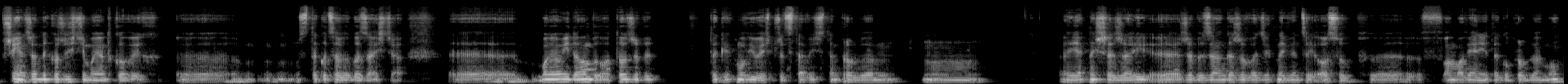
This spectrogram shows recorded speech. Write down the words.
przyjąć żadnych korzyści majątkowych z tego całego zajścia. Moją ideą było to, żeby tak jak mówiłeś, przedstawić ten problem mm, jak najszerzej, e, żeby zaangażować jak najwięcej osób e, w omawianie tego problemu,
